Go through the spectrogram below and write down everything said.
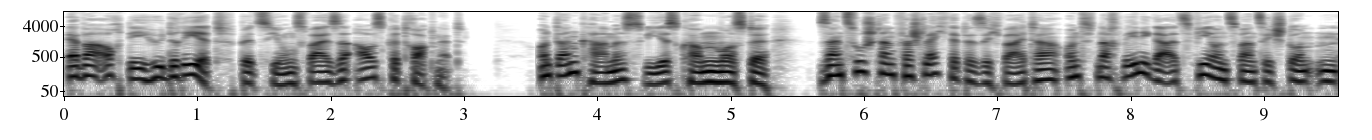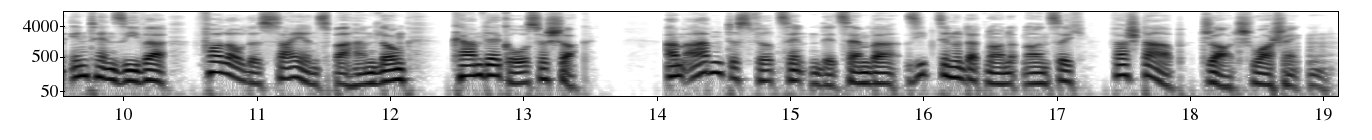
er war auch dehydriert bzw. ausgetrocknet. Und dann kam es, wie es kommen musste. Sein Zustand verschlechterte sich weiter und nach weniger als 24 Stunden intensiver Follow the Science Behandlung kam der große Schock. Am Abend des 14. Dezember 1799 verstarb George Washington.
